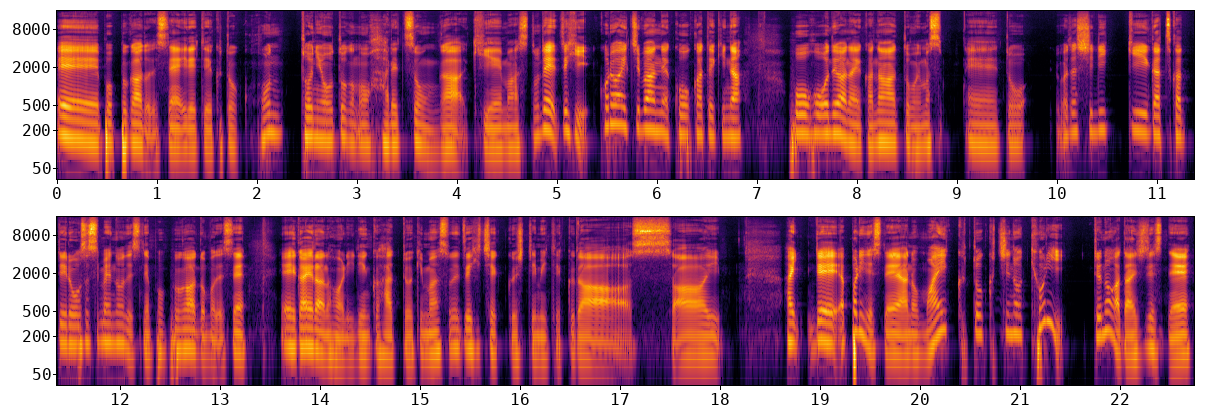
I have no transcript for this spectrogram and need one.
えー、ポップガードですね、入れていくと、本当に音の破裂音が消えますので、ぜひ、これは一番ね、効果的な方法ではないかなと思います。えっ、ー、と、私、リッキーが使っているおすすめのですね、ポップガードもですね、え、概要欄の方にリンク貼っておきますので、ぜひチェックしてみてください。はい。で、やっぱりですね、あの、マイクと口の距離っていうのが大事ですね。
